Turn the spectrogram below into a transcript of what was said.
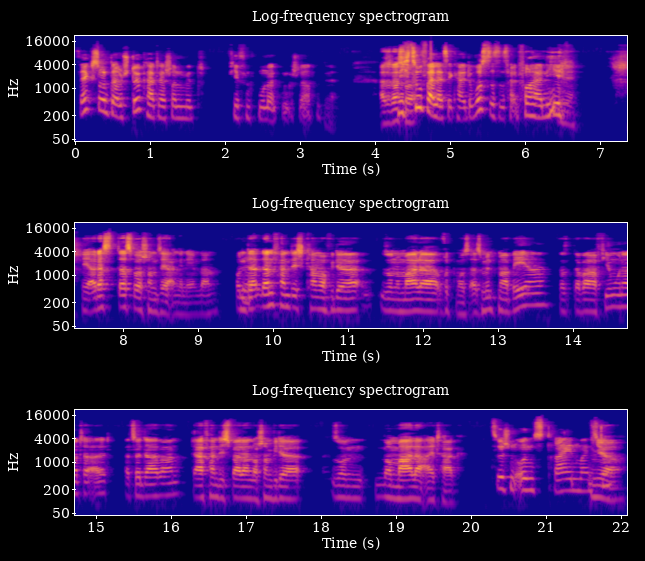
Sechs Stunden am Stück hat er schon mit vier, fünf Monaten geschlafen. Ja. Also das Nicht war, zuverlässig halt, du wusstest es halt vorher nie. Nee. Ja, aber das, das war schon sehr angenehm dann. Und Ja. da, dann fand ich, kam auch wieder so ein normaler Rhythmus. Also mit Mabea, da, da war er vier Monate alt, als wir da waren. Da fand ich, war dann auch schon wieder so ein normaler Alltag. Zwischen uns dreien, meinst du? Ja.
